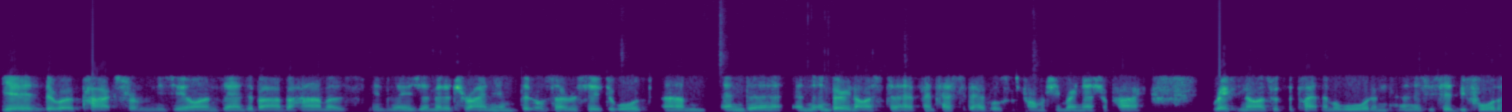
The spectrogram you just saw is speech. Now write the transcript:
yeah, there were parks from New Zealand, Zanzibar, Bahamas, Indonesia, Mediterranean that also received awards, um, and, uh, and and very nice to have, fantastic to have Wilson's Promontory Marine National Park recognised with the Platinum Award, and, and, as you said before, the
